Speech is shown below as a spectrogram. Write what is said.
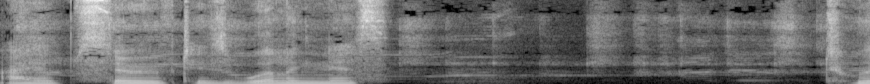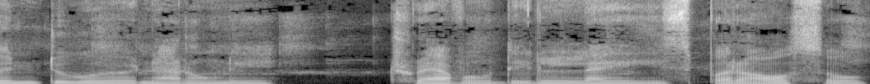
I observed his willingness to endure not only travel delays, but also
